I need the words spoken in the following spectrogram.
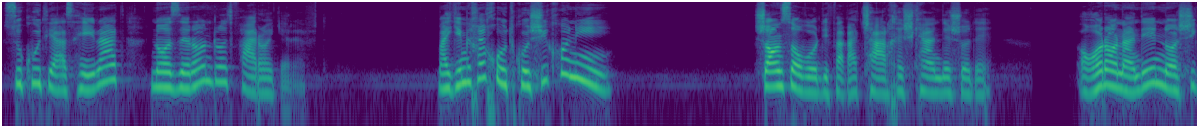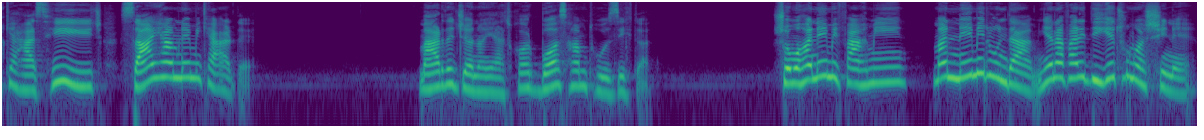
سکوتی از حیرت ناظران را فرا گرفت. مگه می‌خوای خودکشی کنی؟ شانس آوردی فقط چرخش کنده شده. آقا راننده ناشی که هست هیچ سعی هم نمی کرده. مرد جنایتکار باز هم توضیح داد. شماها نمی‌فهمین؟ من نمیروندم. یه نفر دیگه تو ماشینه.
